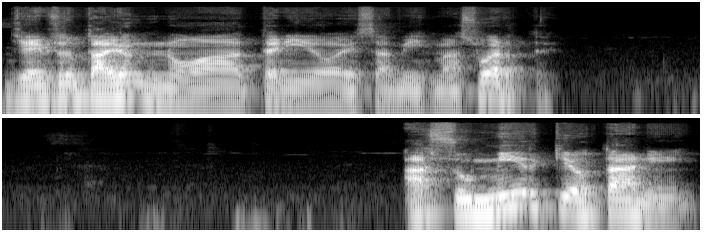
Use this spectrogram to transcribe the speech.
Jameson Tyon no ha tenido esa misma suerte asumir que Otani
